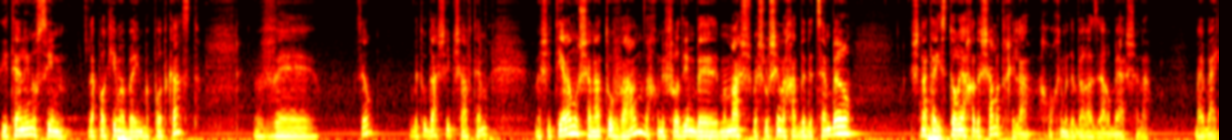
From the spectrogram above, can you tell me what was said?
זה ייתן לי נושאים לפרקים הבאים בפודקאסט. וזהו, ותודה שהקשבתם. ושתהיה לנו שנה טובה. אנחנו נפרדים ממש ב-31 בדצמבר. שנת ההיסטוריה החדשה מתחילה. אנחנו הולכים לדבר על זה הרבה השנה. ביי ביי.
